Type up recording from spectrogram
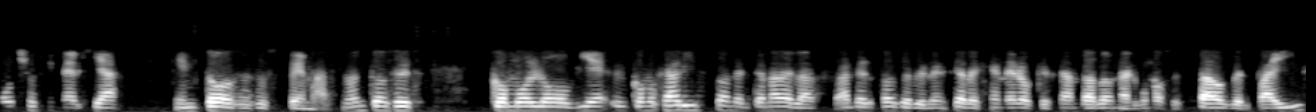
mucha sinergia en todos esos temas, ¿no? Entonces, como lo como se ha visto en el tema de las alertas de violencia de género que se han dado en algunos estados del país,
